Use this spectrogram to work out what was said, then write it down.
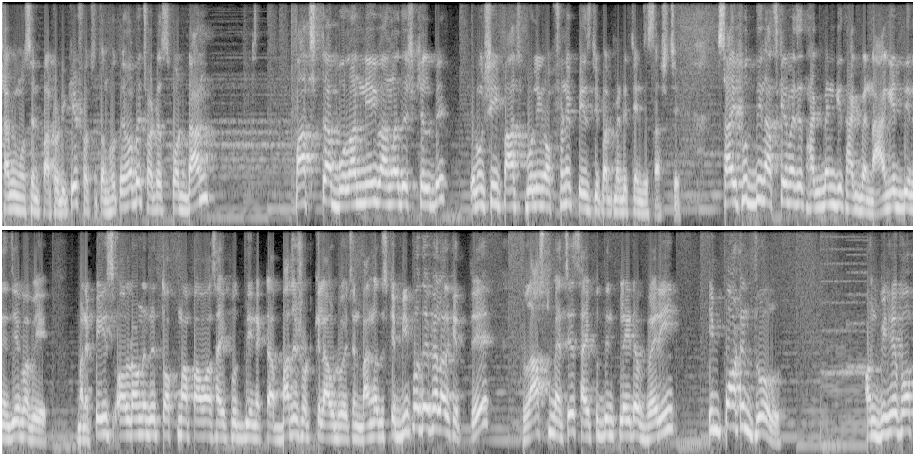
শামীম হোসেন পাটোরিকে সচেতন হতে হবে। ছয়টা স্পট ডান পাঁচটা বোলার নিয়েই বাংলাদেশ খেলবে এবং সেই পাঁচ বোলিং অপশনে পেস ডিপার্টমেন্টে চেঞ্জেস আসছে। সাইফুদ্দিন আজকের ম্যাচে থাকবেন কি থাকবেন না? আগের দিনে যেভাবে মানে পেস অলরাউন্ডারের তকমা পাওয়া সাইফুদ্দিন একটা বাজে শট খেলে আউট হয়েছেন বাংলাদেশকে বিপদে ফেলার ক্ষেত্রে লাস্ট ম্যাচে Saifuddin played a very important role on behalf of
